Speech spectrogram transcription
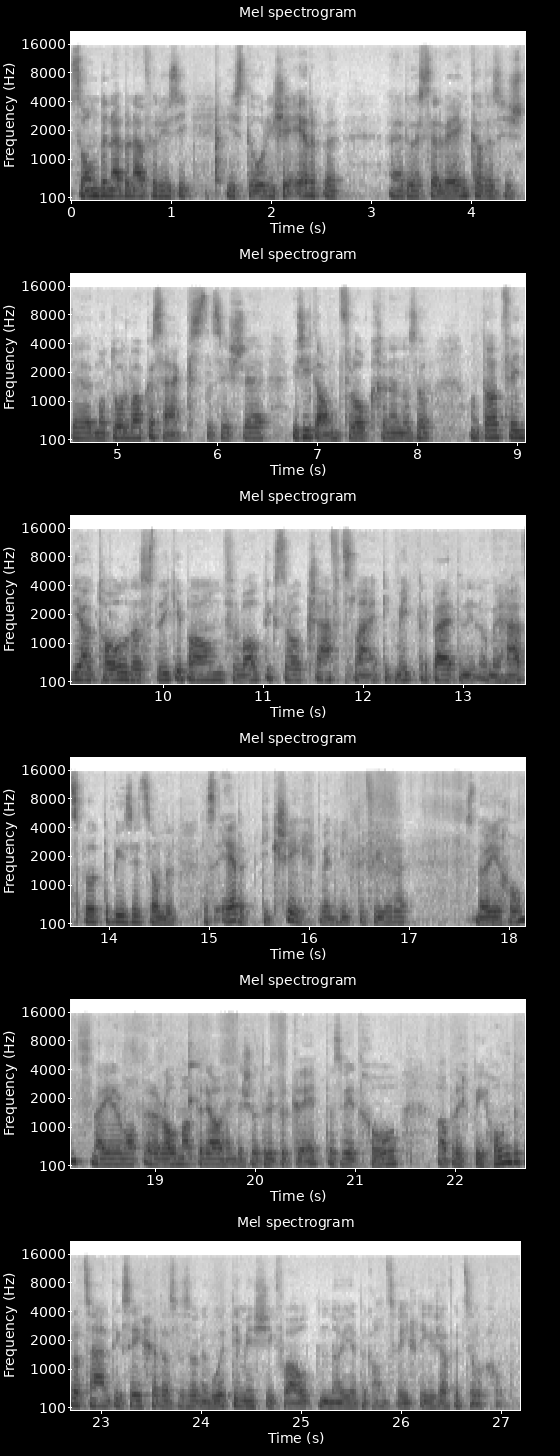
sondern eben auch für unsere historischen Erben. Äh, du hast es erwähnt, das ist der Motorwagen 6, das ist äh, unsere Dampfloken. Also, und da finde ich auch toll, dass die Rigibahn, Verwaltungsrat, Geschäftsleitung, Mitarbeiter nicht nur mehr Herzblut dabei sind, sondern das Erbe, die Geschichte weiterführen Das Neue kommt, das neue Rollmaterial haben wir schon darüber geredet, das wird kommen. Aber ich bin hundertprozentig sicher, dass so eine gute Mischung von alt und neu eben ganz wichtig ist auch für die Zukunft.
